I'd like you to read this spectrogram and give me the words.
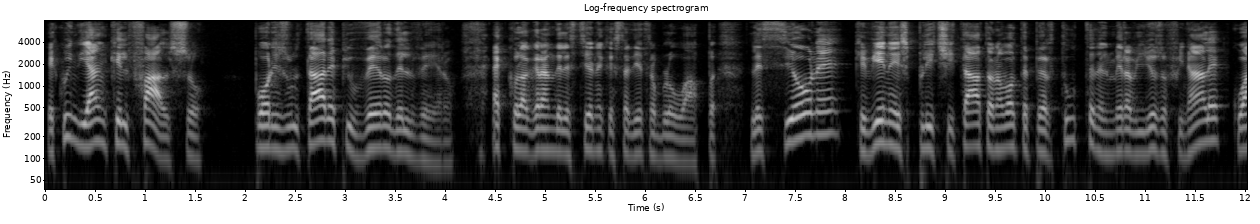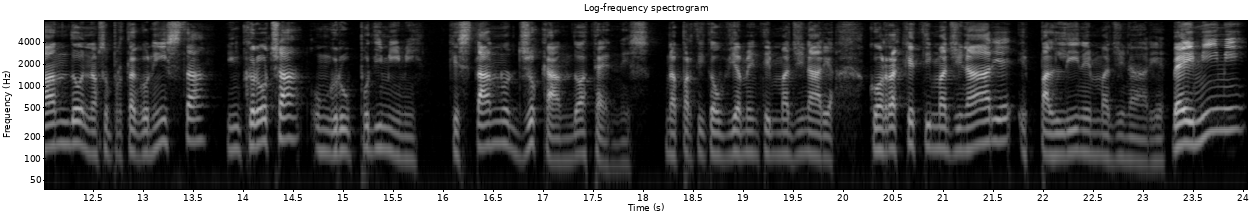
e quindi anche il falso può risultare più vero del vero. Ecco la grande lezione che sta dietro Blow Up, lezione che viene esplicitata una volta per tutte nel meraviglioso finale quando il nostro protagonista incrocia un gruppo di mimi che stanno giocando a tennis. Una partita ovviamente immaginaria, con racchette immaginarie e palline immaginarie. Beh, i mimi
